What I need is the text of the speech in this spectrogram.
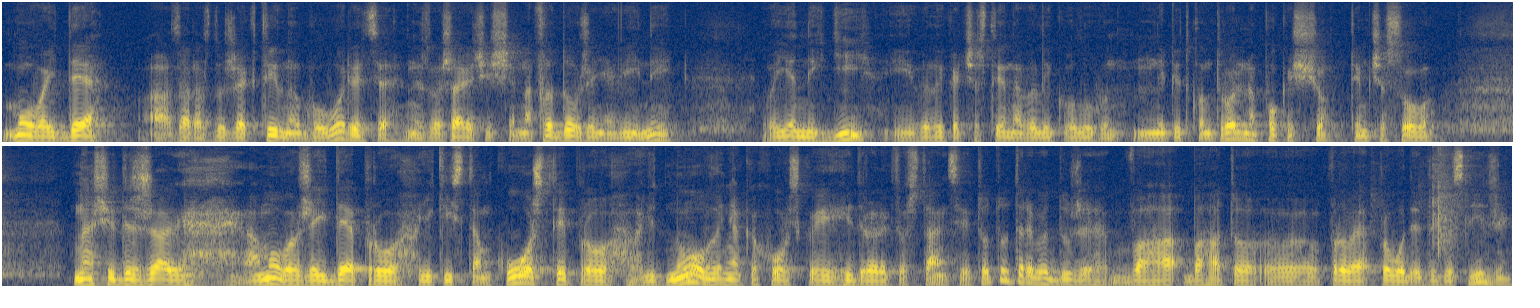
мова йде, а зараз дуже активно обговорюється, незважаючи ще на продовження війни, воєнних дій, і велика частина Великого Лугу не підконтрольна поки що тимчасово нашій державі, а мова вже йде про якісь там кошти, про відновлення Каховської гідроелектростанції, то тут треба дуже багато е, проводити досліджень,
